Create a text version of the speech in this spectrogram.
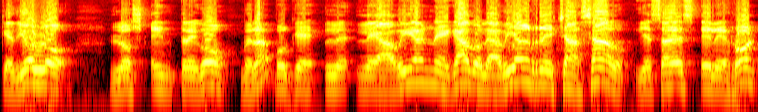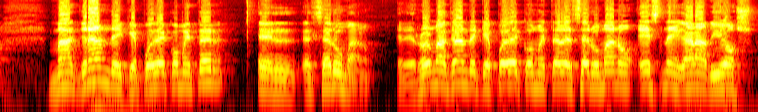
que Dios lo, los entregó, ¿verdad? Porque le, habían negado, le habían rechazado. Y ese es el error más grande que puede cometer el ser humano. El error más grande que puede cometer el ser humano es negar a Dios,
